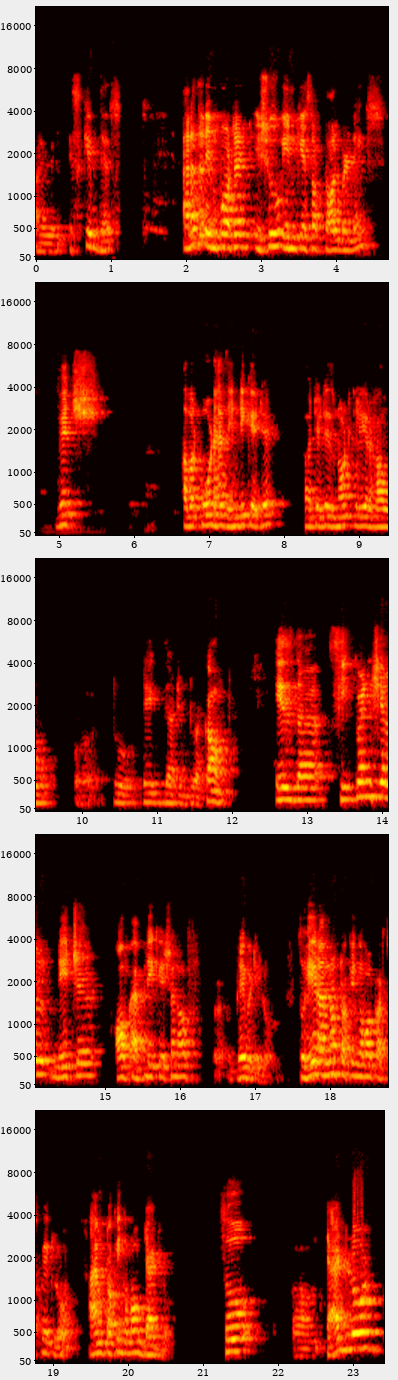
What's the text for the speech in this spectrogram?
I will skip this. Another important issue in case of tall buildings, which our code has indicated, but it is not clear how uh, to take that into account, is the sequential nature of application of uh, gravity load. So here I'm not talking about earthquake load, I'm talking about dead load. So um, dead load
